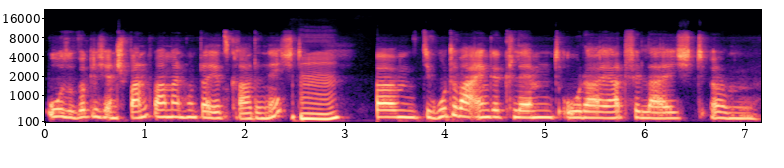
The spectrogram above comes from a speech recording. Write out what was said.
oh, so wirklich entspannt war mein Hund da jetzt gerade nicht. Mhm ähm, die Rute war eingeklemmt oder er hat vielleicht ähm,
